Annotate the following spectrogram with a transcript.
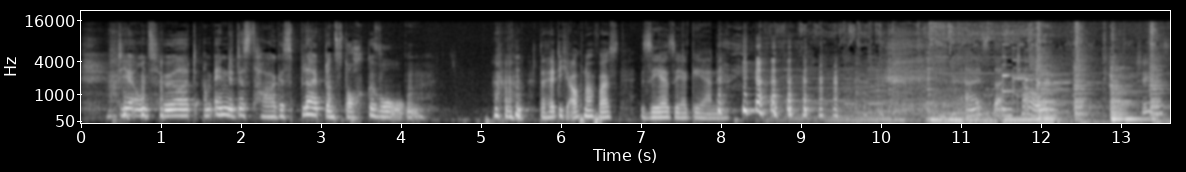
die ihr uns hört, am Ende des Tages bleibt uns doch gewogen. da hätte ich auch noch was sehr, sehr gerne. ja. Alles dann, ciao. Tschüss.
